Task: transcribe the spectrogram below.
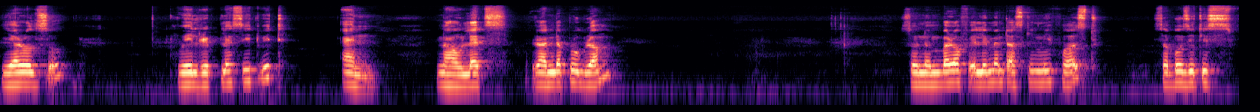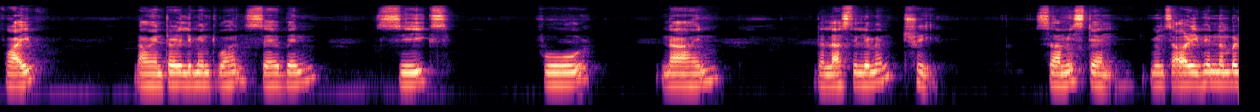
Here also we will replace it with n. Now let's run the program. So number of element asking me first suppose it is 5 now enter element 1 7 6 4 9 the last element 3 sum is 10 means our even number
